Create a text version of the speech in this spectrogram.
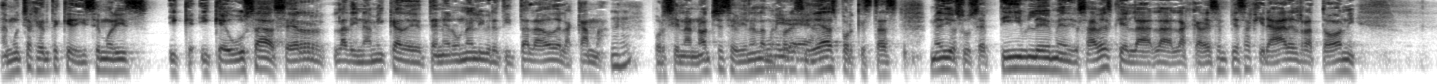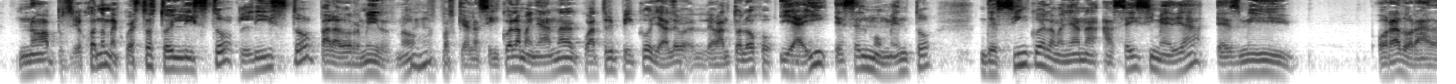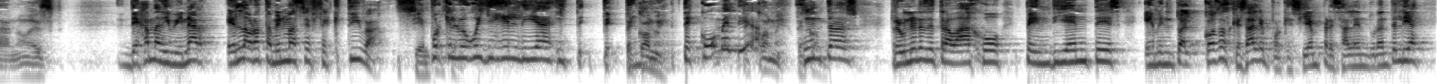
Hay mucha gente que dice, Maurice, y que, y que usa hacer la dinámica de tener una libretita al lado de la cama, por si en la noche se vienen las mejores ideas, porque estás medio susceptible, medio, sabes que la, la, la, cabeza empieza a girar, el ratón y no, pues yo cuando me acuesto estoy listo, listo para dormir, ¿no? pues porque a las cinco de la mañana, cuatro y pico, ya levanto el ojo. Y ahí es el momento de cinco de la mañana a seis y media es mi hora dorada, ¿no? Es déjame adivinar, es la hora también más efectiva. Siempre. Porque luego llega el día y te, te, come. Te come el día. Te come. Juntas, reuniones de trabajo, pendientes, eventual, cosas que salen porque siempre salen durante el día.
